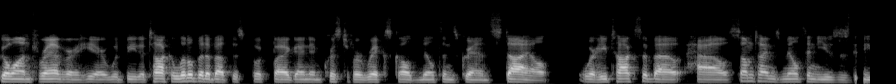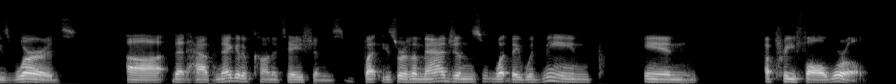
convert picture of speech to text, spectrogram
go on forever here would be to talk a little bit about this book by a guy named Christopher Ricks called Milton's Grand Style, where he talks about how sometimes Milton uses these words uh, that have negative connotations, but he sort of imagines what they would mean in a pre-fall world.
